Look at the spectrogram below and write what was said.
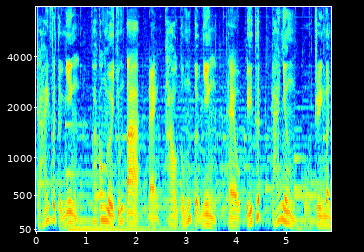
trái với tự nhiên và con người chúng ta đang thao túng tự nhiên theo ý thích cá nhân của riêng mình.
